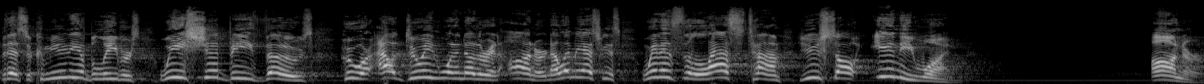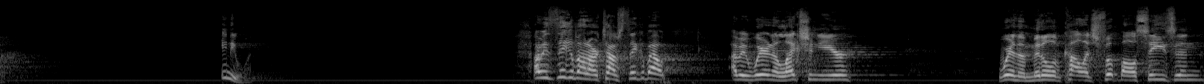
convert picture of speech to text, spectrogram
that as a community of believers, we should be those who are outdoing one another in honor. Now, let me ask you this when is the last time you saw anyone honor anyone? I mean, think about our times. Think about, I mean, we're in election year, we're in the middle of college football season,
